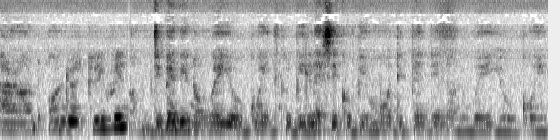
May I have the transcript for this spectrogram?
around 100 griffin, um, depending on where you're going. It could be less, it could be more, depending on where you're going.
